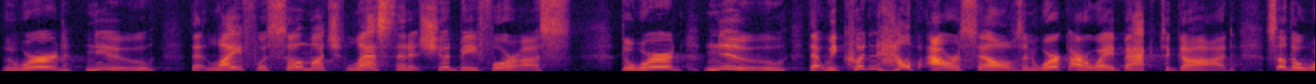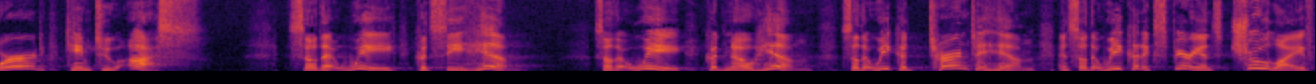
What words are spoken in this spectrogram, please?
The Word knew that life was so much less than it should be for us the Word knew that we couldn't help ourselves and work our way back to God, so the Word came to us so that we could see Him, so that we could know Him, so that we could turn to Him, and so that we could experience true life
